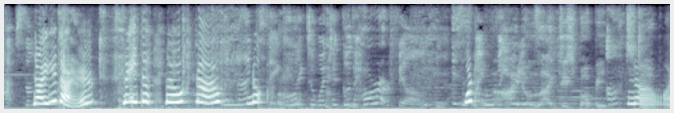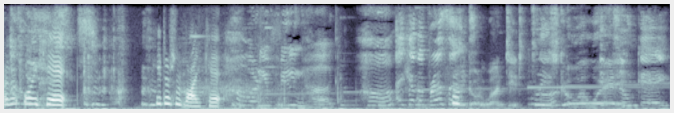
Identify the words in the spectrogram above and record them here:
have some. No, you don't. No, you don't. No, no, I'm no. I like to watch a good horror film. This What? is my I don't like this puppy. No, I don't like it. He doesn't like it. How are you feeling, Hug? Huh? I have a I present. Don't want it. Please go away. It's okay.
